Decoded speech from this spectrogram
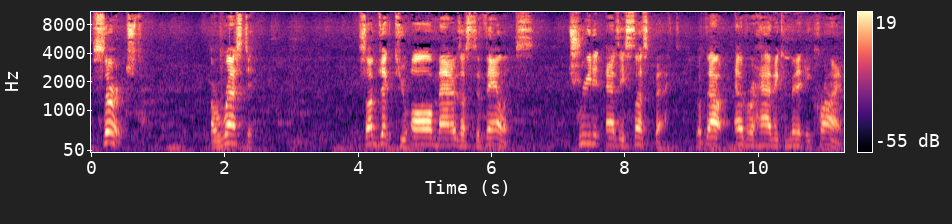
searched, arrested, subject to all matters of surveillance treated as a suspect without ever having committed a crime.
